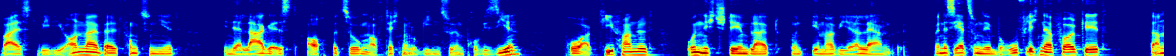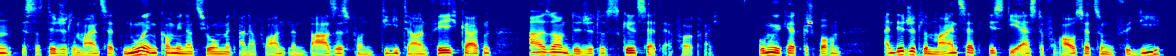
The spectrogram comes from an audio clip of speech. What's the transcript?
weiß, wie die Online-Welt funktioniert, in der Lage ist, auch bezogen auf Technologien zu improvisieren, proaktiv handelt und nicht stehen bleibt und immer wieder lernen will. Wenn es jetzt um den beruflichen Erfolg geht, dann ist das Digital Mindset nur in Kombination mit einer vorhandenen Basis von digitalen Fähigkeiten also am Digital Skillset erfolgreich. Umgekehrt gesprochen, ein Digital Mindset ist die erste Voraussetzung für die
